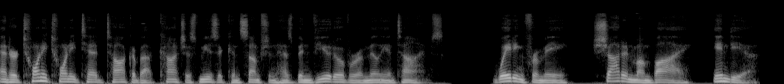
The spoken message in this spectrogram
and her 2020 TED Talk about conscious music consumption has been viewed over a million times. Waiting for Me, shot in Mumbai, India,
